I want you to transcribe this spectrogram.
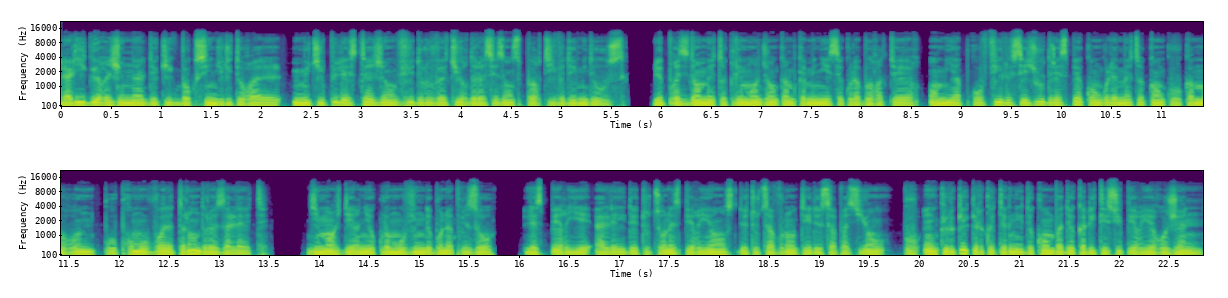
La Ligue régionale de kickboxing du littoral multiplie les stages en vue de l'ouverture de la saison sportive 2012. Le président Maître Clément John Kamini et ses collaborateurs ont mis à profit le séjour de l'espère congolais Maître Kankou au Cameroun pour promouvoir le talent de leurs athlètes. Dimanche dernier au Club Moving de Bonapriso, L'espérier est allé de toute son expérience, de toute sa volonté et de sa passion pour inculquer quelques techniques de combat de qualité supérieure aux jeunes.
